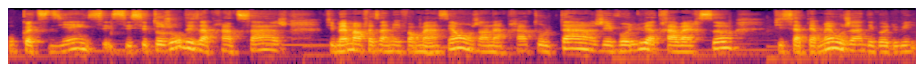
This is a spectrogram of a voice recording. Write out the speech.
au quotidien. C'est toujours des apprentissages. Puis même en faisant mes formations, j'en apprends tout le temps, j'évolue à travers ça, puis ça permet aux gens d'évoluer.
